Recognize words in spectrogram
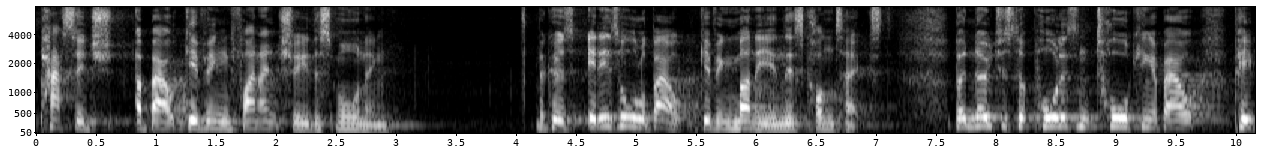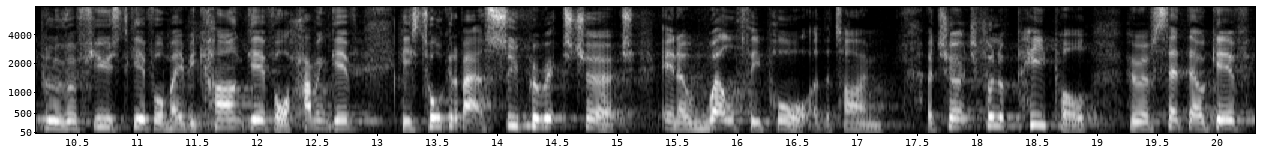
passage about giving financially this morning? Because it is all about giving money in this context. But notice that Paul isn't talking about people who refuse to give or maybe can't give or haven't give. He's talking about a super rich church in a wealthy port at the time. A church full of people who have said they'll give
